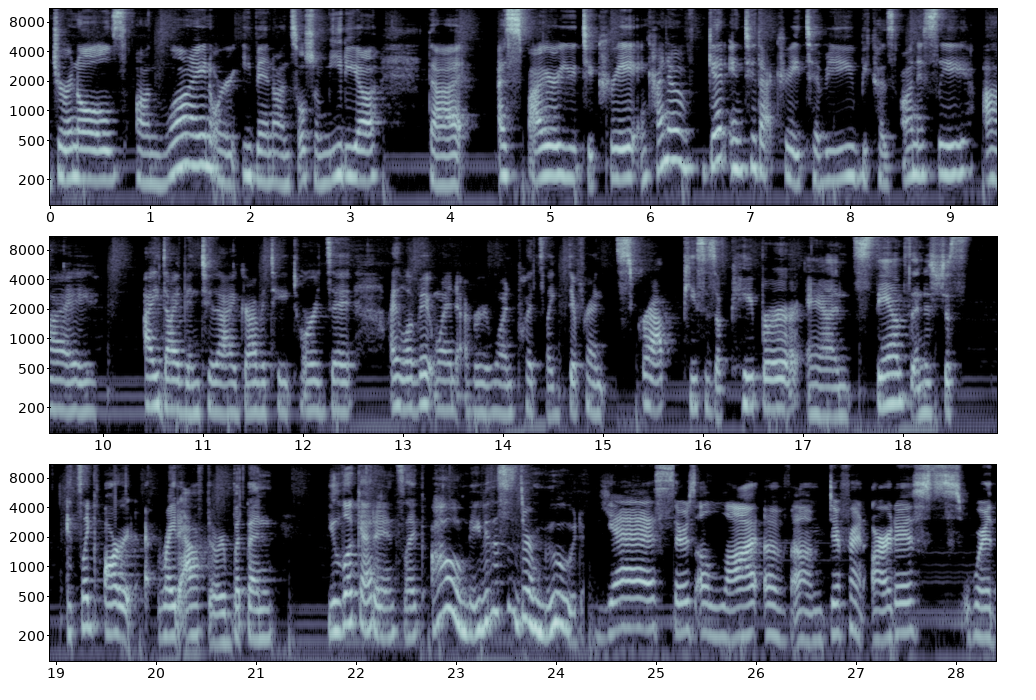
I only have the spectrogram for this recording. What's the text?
journals online or even on social media that aspire you to create and kind of get into that creativity? Because honestly, I I dive into that. I gravitate towards it. I love it when everyone puts like different scrap pieces of paper and stamps, and it's just, it's like art right after. But then you look at it and it's like, oh, maybe this is their mood. Yes, there's a lot of um, different artists where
